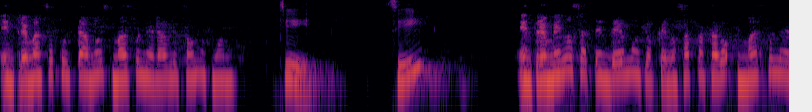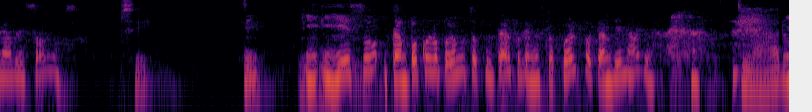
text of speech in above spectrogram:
entre más ocultamos, más vulnerables somos, Moni. Sí, sí. Entre menos atendemos lo que nos ha pasado, más vulnerables somos. Sí. ¿sí? Y, eso tampoco lo podemos ocultar porque nuestro cuerpo también habla. Claro.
